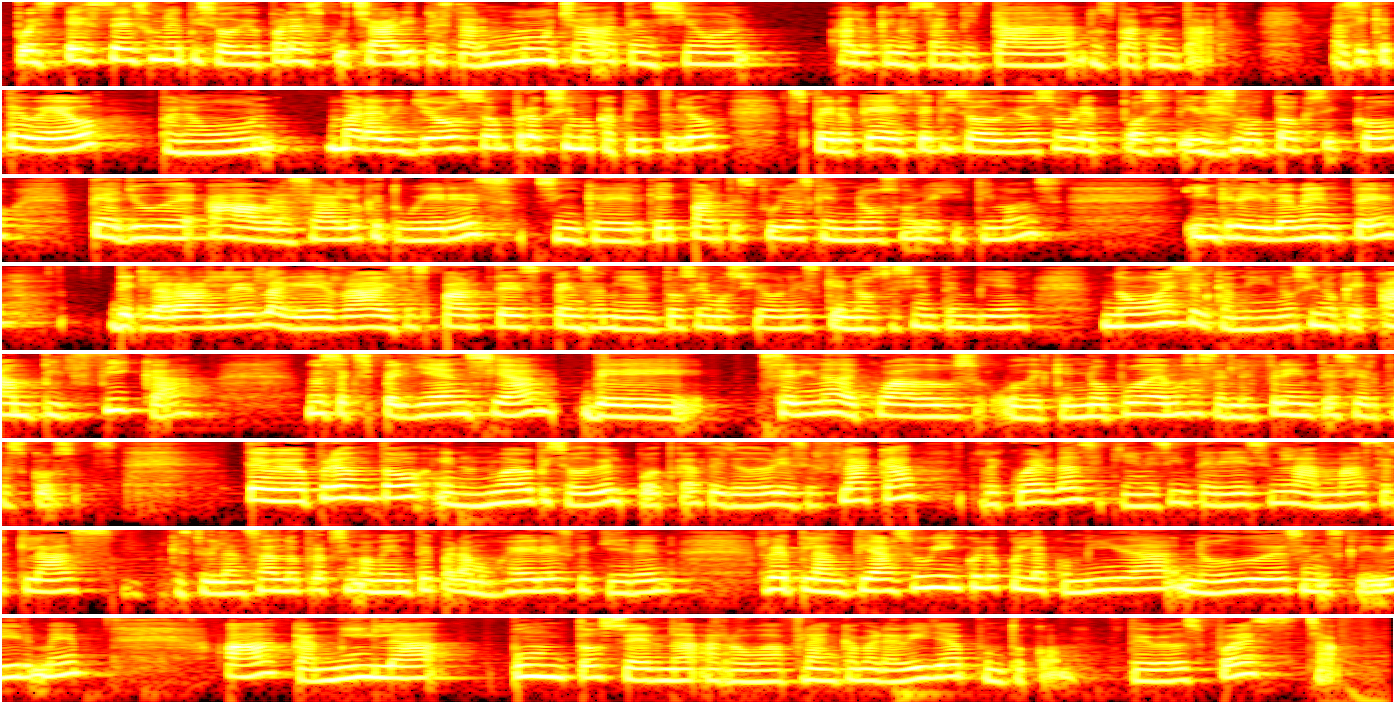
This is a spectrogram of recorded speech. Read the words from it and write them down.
pues este es un episodio para escuchar y prestar mucha atención a lo que nuestra invitada nos va a contar. Así que te veo para un maravilloso próximo capítulo. Espero que este episodio sobre positivismo tóxico te ayude a abrazar lo que tú eres sin creer que hay partes tuyas que no son legítimas. Increíblemente, declararles la guerra a esas partes, pensamientos, emociones que no se sienten bien no es el camino, sino que amplifica nuestra experiencia de ser inadecuados o de que no podemos hacerle frente a ciertas cosas. Te veo pronto en un nuevo episodio del podcast de Yo Debería Ser Flaca. Recuerda, si tienes interés en la masterclass que estoy lanzando próximamente para mujeres que quieren replantear su vínculo con la comida, no dudes en escribirme a camila.cerna.francamaravilla.com. Te veo después. Chao.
